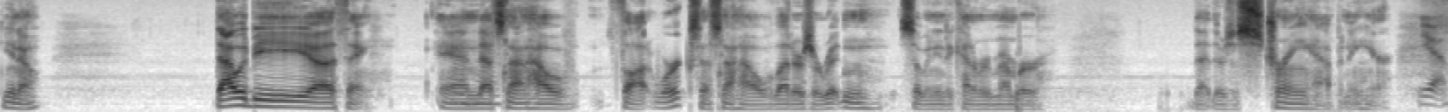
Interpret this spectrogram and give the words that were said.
you know? That would be a thing. And mm-hmm. that's not how thought works. That's not how letters are written. So we need to kind of remember that there's a string happening here. yeah.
